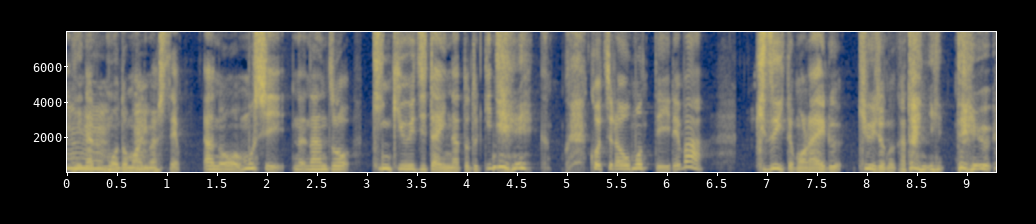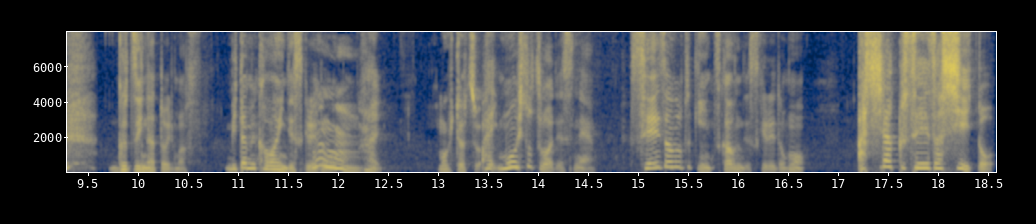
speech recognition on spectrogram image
になるモードもありまして、あのもしななんぞ緊急事態になった時に こちらを持っていれば気づいてもらえる救助の方にっていうグッズになっております。見た目可愛いんですけれども、うんはい、もう一つは、はい、もう一つはですね正座の時に使うんですけれども足楽正座シート。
